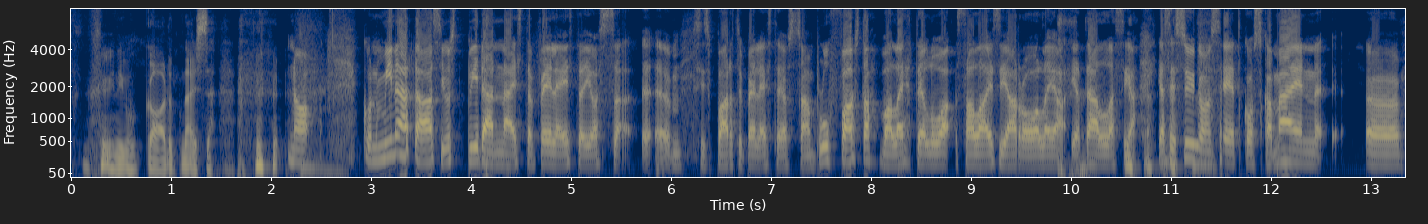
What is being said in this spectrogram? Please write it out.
niin kuin kaadut näissä? No, kun minä taas just pidän näistä peleistä, jossa, äh, siis partypeleistä, jossa on bluffausta, valehtelua, salaisia rooleja ja tällaisia. Ja se syy on se, että koska mä en... Äh,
